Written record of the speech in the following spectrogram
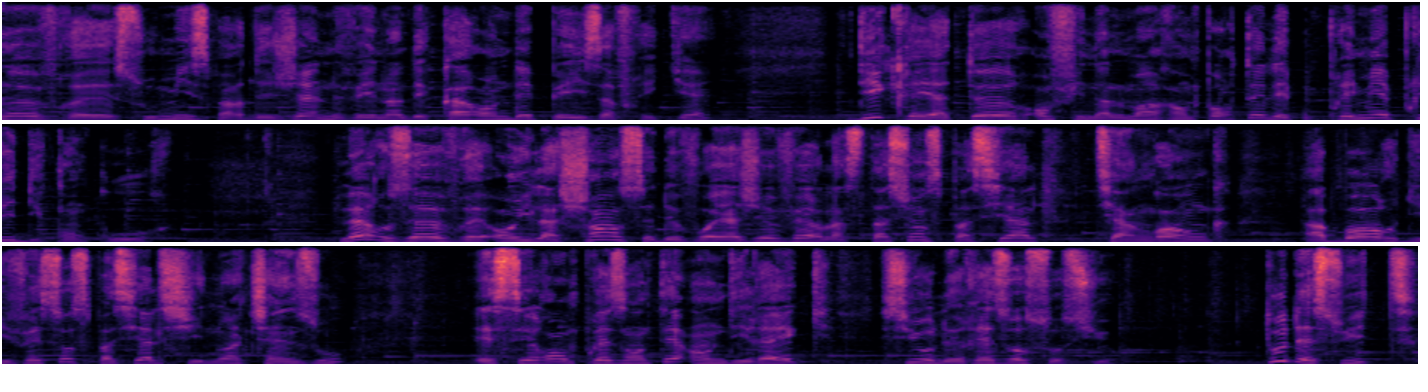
œuvres soumises par des jeunes venant de 42 pays africains, 10 créateurs ont finalement remporté les premiers prix du concours. Leurs œuvres ont eu la chance de voyager vers la station spatiale Tiangong à bord du vaisseau spatial chinois Chenzhou et seront présentées en direct sur les réseaux sociaux. Tout de suite,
